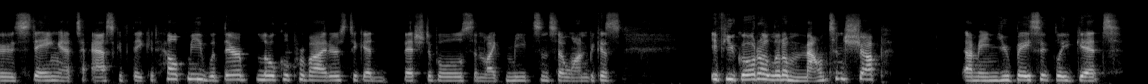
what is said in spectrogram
uh, staying at to ask if they could help me with their local providers to get vegetables and like meats and so on because if you go to a little mountain shop i mean you basically get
